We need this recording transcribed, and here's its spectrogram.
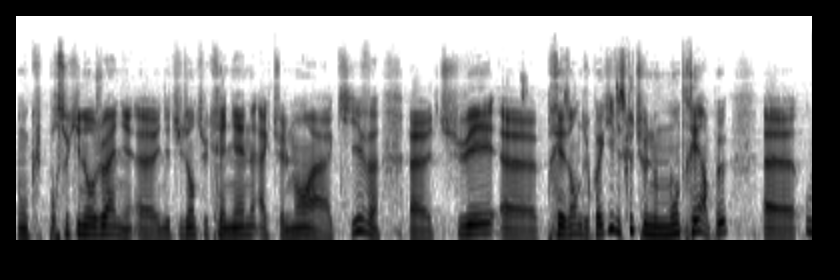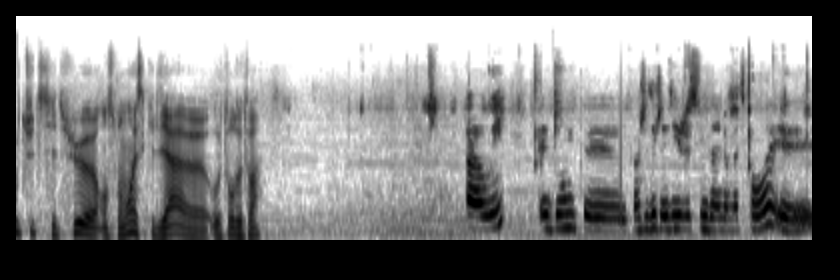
donc pour ceux qui nous rejoignent, une étudiante ukrainienne actuellement à Kiev. tu es présente du coup à Kiev? Est-ce que tu veux nous montrer un peu où tu te situes en ce moment? Et ce qu'il y a autour de toi? Ah oui, donc comme j'ai déjà dit, je suis dans le métro et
